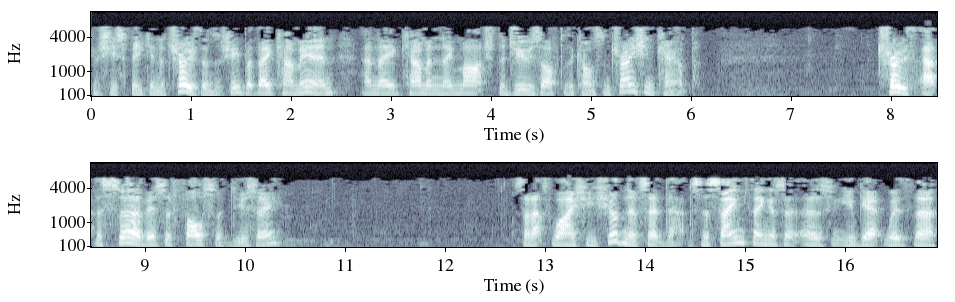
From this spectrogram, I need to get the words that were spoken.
because she's speaking the truth, isn't she? But they come in and they come and they march the Jews off to the concentration camp truth at the service of falsehood, do you see? So that's why she shouldn't have said that. It's the same thing as, as you get with uh,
